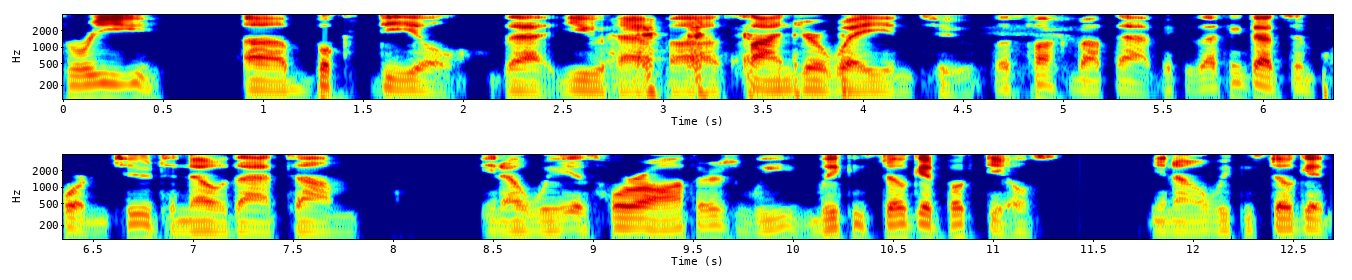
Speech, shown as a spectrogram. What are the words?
three uh, book deal that you have uh, signed your way into. Let's talk about that because I think that's important too to know that um, you know we as horror authors we we can still get book deals you know, we can still get,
